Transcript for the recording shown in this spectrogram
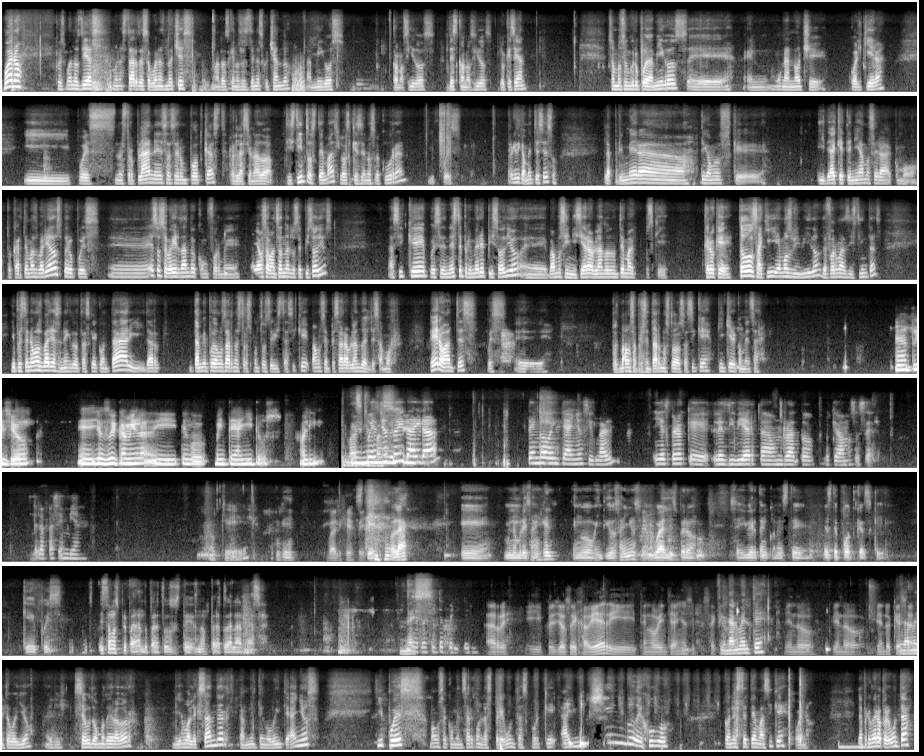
Bueno, pues buenos días, buenas tardes o buenas noches a los que nos estén escuchando, amigos, conocidos, desconocidos, lo que sean. Somos un grupo de amigos eh, en una noche cualquiera y pues nuestro plan es hacer un podcast relacionado a distintos temas, los que se nos ocurran y pues prácticamente es eso. La primera, digamos que idea que teníamos era como tocar temas variados, pero pues eh, eso se va a ir dando conforme vayamos avanzando en los episodios. Así que pues en este primer episodio eh, vamos a iniciar hablando de un tema pues que creo que todos aquí hemos vivido de formas distintas y pues tenemos varias anécdotas que contar y dar, también podemos dar nuestros puntos de vista. Así que vamos a empezar hablando del desamor. Pero antes, pues, eh, pues vamos a presentarnos todos. Así que, ¿quién quiere comenzar? Ah, pues yo, eh, yo soy Camila y tengo 20 añitos. Oli. Pues yo soy Daira, tengo 20 años igual y espero que les divierta un rato lo que vamos a hacer. Que la pasen bien. Ok. Ok. Vale, jefe. Este, hola, eh, mi nombre es Ángel, tengo 22 años igual espero se diviertan con este, este podcast que, que pues estamos preparando para todos ustedes, ¿no? Para toda la raza. Nice. Arre. Y pues yo soy Javier y tengo 20 años y pues aquí Finalmente, viendo, viendo, viendo qué finalmente sale. voy yo, el pseudo moderador. Me llamo Alexander, también tengo 20 años. Y pues vamos a comenzar con las preguntas, porque hay un chingo de jugo con este tema. Así que, bueno, la primera pregunta,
